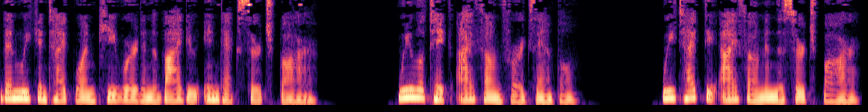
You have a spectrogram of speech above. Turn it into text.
Then we can type one keyword in the Baidu index search bar. We will take iPhone for example. We type the iPhone in the search bar,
